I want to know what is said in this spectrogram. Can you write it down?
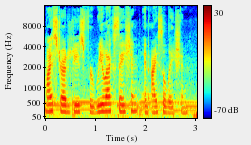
my strategies for relaxation and isolation.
